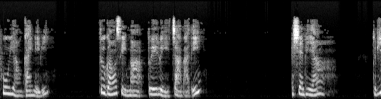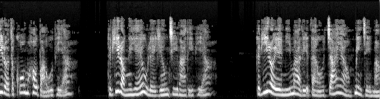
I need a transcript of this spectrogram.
ဖူးရောင်ကိုင်းနေပြီသူ့ခေါင်းစီမှသွေးတွေကျလာသည်အရှင်ဖေယားတပည့်တော်တခိုးမဟုတ်ပါဘူးဖေယားတပည့်တော်ငရဲကိုလည်းယုံကြည်ပါသည်ဖေယားတပည့်တော်ရဲ့မိမလေးအတန်ကိုကြားရအောင်မှိချိန်မှာ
